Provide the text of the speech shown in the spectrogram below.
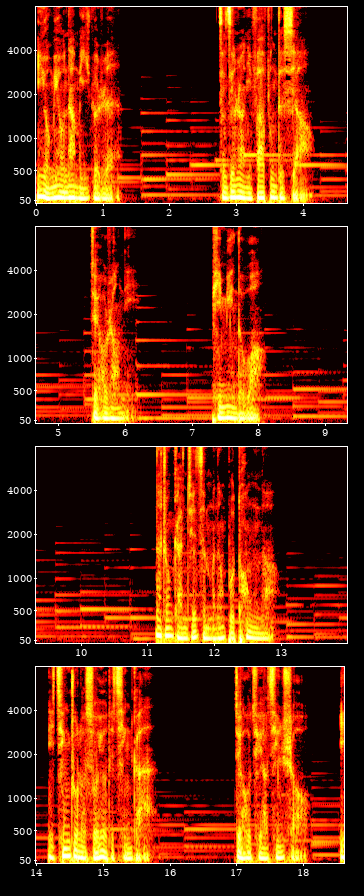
你有没有那么一个人，曾经让你发疯的想。最后让你拼命的忘，那种感觉怎么能不痛呢？你倾注了所有的情感，最后却要亲手一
